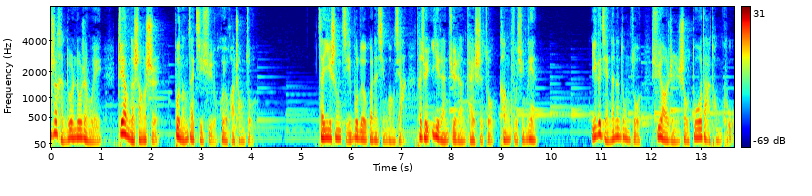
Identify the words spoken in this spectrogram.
时很多人都认为这样的伤势不能再继续绘画创作。在医生极不乐观的情况下，他却毅然决然开始做康复训练。一个简单的动作需要忍受多大痛苦，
